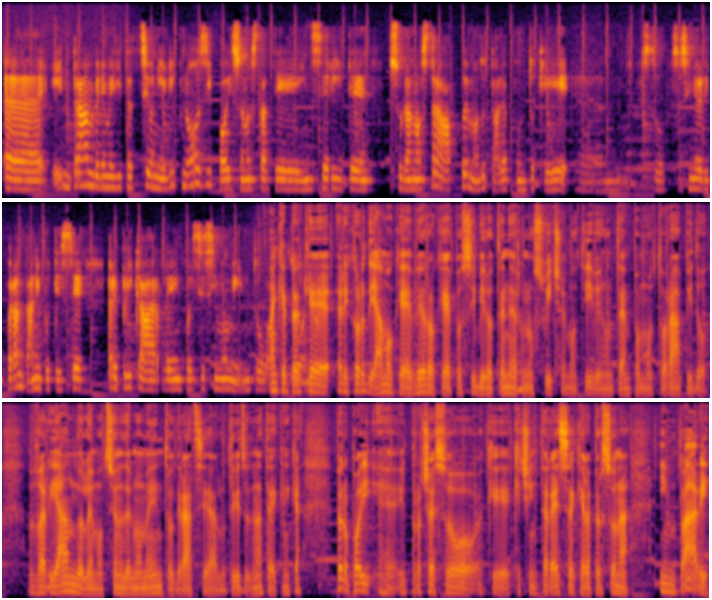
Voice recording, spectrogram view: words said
Eh, entrambe le meditazioni e l'ipnosi poi sono state inserite sulla nostra app in modo tale appunto che ehm, questo, questo, signore di 40 anni potesse replicarle in qualsiasi momento. Anche perché ricordiamo che è vero che è possibile ottenere uno switch emotivo in un tempo molto rapido, variando l'emozione del momento grazie all'utilizzo di una tecnica, però poi eh, il processo che, che ci interessa è che la persona impari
